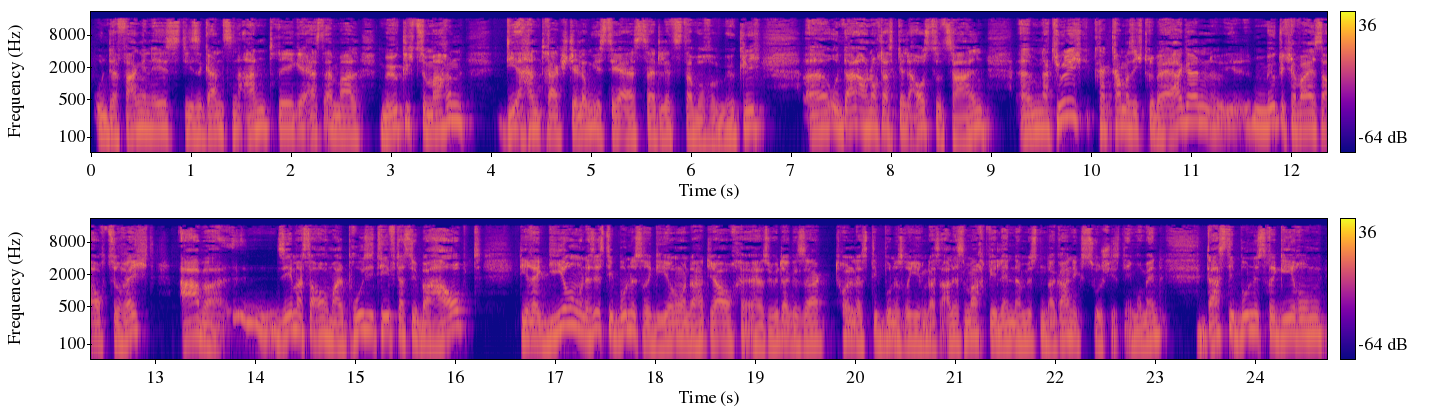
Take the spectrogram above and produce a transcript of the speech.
Unterfangen ist, diese ganzen Anträge erst einmal möglich zu machen. Die Antragstellung ist ja erst seit letzter Woche möglich. Äh, und dann auch noch das Geld auszuzahlen. Ähm, natürlich kann, kann man sich drüber ärgern, möglicherweise auch zu Recht. Aber sehen wir es auch mal positiv, dass überhaupt die Regierung, und das ist die Bundesregierung, und da hat ja auch Herr Söder gesagt, toll, dass die Bundesregierung das alles macht, wir Länder müssen da gar nichts zuschießen im Moment, dass die Bundesregierung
